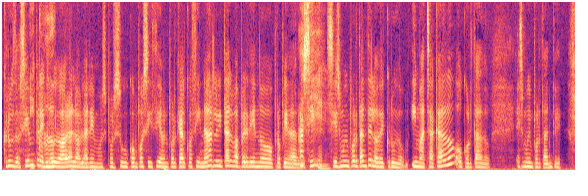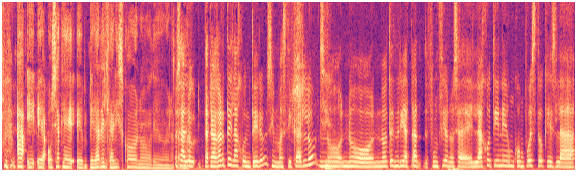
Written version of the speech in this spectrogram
Crudo, siempre crudo- crudo. ahora lo hablaremos por su composición, porque al cocinarlo y tal va perdiendo propiedades. Ah, sí. Sí, es muy importante lo de crudo, y machacado o cortado. Es muy importante. Ah, eh, eh, o sea que eh, pegar el tarisco no... De, O sea, lo- tragarte el ajo entero sin masticarlo Sí. no, no, no tendría función. O sea, el ajo tiene un compuesto que es la,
